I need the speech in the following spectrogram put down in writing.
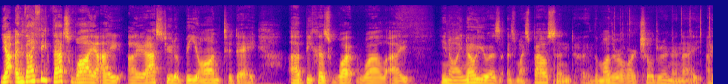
yeah, and I think that's why I I asked you to be on today, uh, because what while I, you know, I know you as as my spouse and uh, the mother of our children, and I I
